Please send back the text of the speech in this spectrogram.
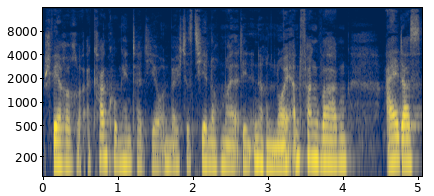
schwerere Erkrankung hinter dir und möchtest hier nochmal den inneren Neuanfang wagen. All das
